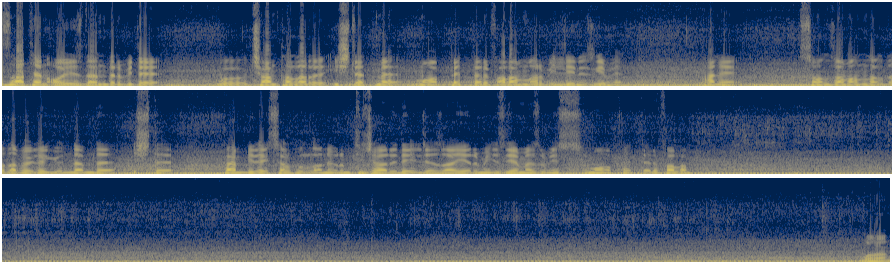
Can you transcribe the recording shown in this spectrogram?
Zaten o yüzdendir bir de bu çantaları işletme muhabbetleri falan var bildiğiniz gibi. Hani son zamanlarda da böyle gündemde işte ben bireysel kullanıyorum ticari değil ceza yer miyiz yemez miyiz muhabbetleri falan. Bunun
